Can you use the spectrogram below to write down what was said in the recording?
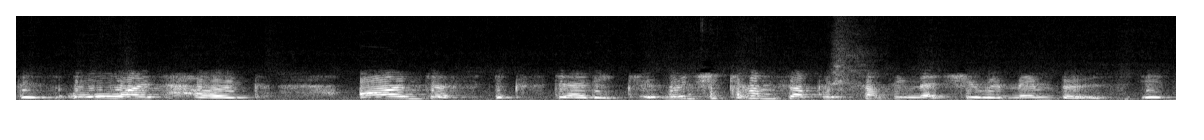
there's always hope. I'm just ecstatic. When she comes up with something that she remembers, it's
